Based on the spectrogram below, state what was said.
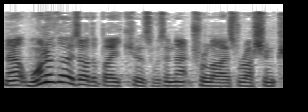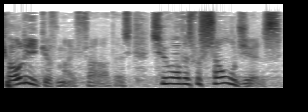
Now, one of those other bakers was a naturalized Russian colleague of my father's. Two others were soldiers.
